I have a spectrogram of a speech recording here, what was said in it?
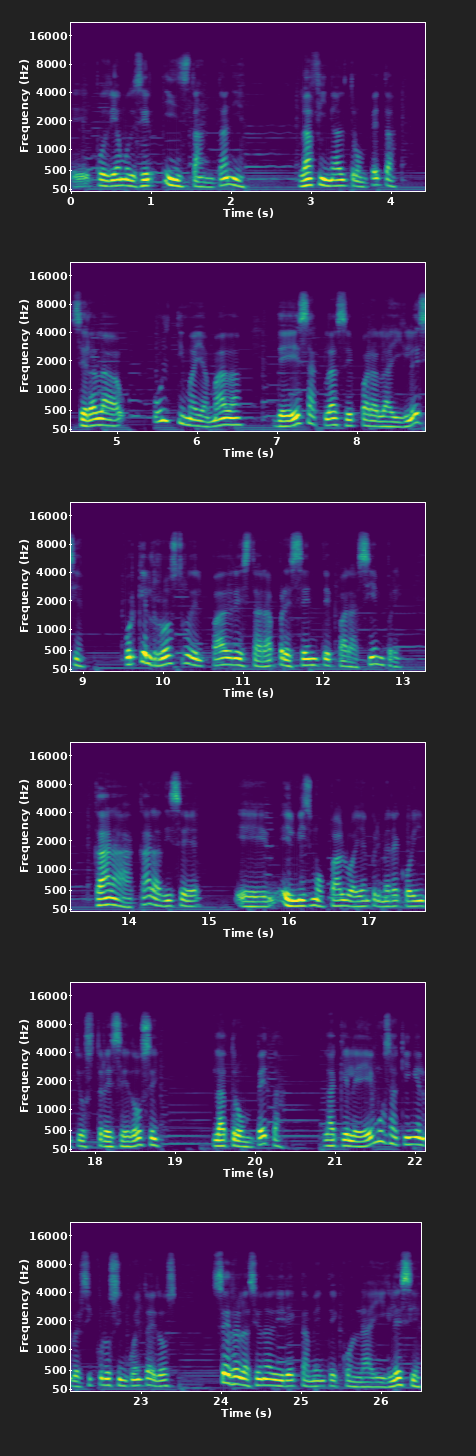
eh, podríamos decir, instantánea. La final trompeta será la última llamada de esa clase para la iglesia, porque el rostro del Padre estará presente para siempre, cara a cara, dice eh, el mismo Pablo allá en 1 Corintios 13, 12. La trompeta, la que leemos aquí en el versículo 52, se relaciona directamente con la iglesia.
